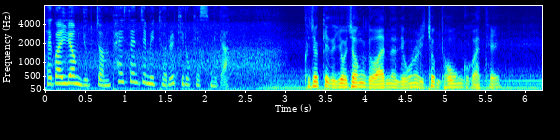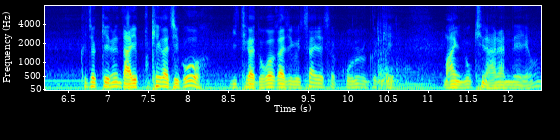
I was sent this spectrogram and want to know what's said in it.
대관령 6.8cm를 기록했습니다. 그저께도 요 정도 왔는데 오늘이 좀 더운 것 같아. 그저께는 날이 푹해가지고 밑에가 녹아가지고 쌓였었고 오늘은 그렇게 많이 녹지는 않았네요.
